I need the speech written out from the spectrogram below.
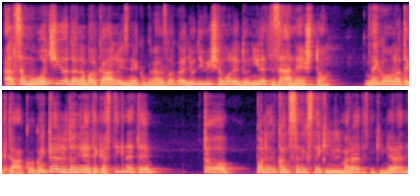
ali sam uočio da na Balkanu iz nekog razloga ljudi više vole donirati za nešto nego ono tek tako. Ako im kažeš donirajte kad stignete, to kod se s nekim ljudima radi, s nekim ne radi,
